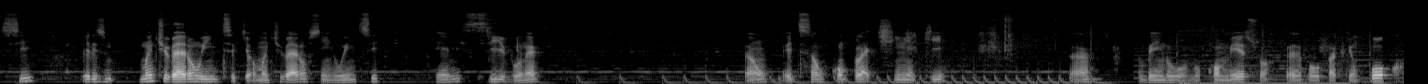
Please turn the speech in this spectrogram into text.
se eles mantiveram o índice aqui, ó, mantiveram sim o índice remissivo, né? Então, edição completinha aqui, tá? Também no, no começo, ó, vou voltar aqui um pouco,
